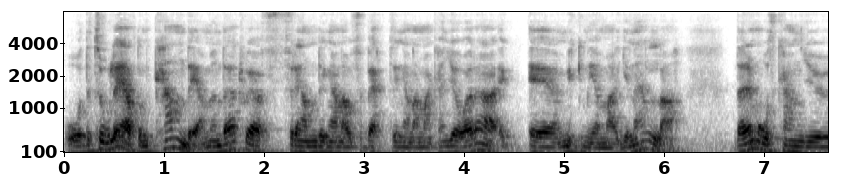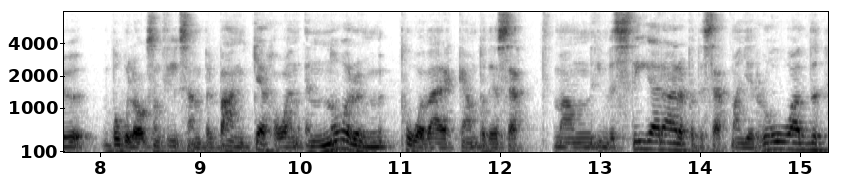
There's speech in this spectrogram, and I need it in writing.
Och det troliga är att de kan det, men där tror jag förändringarna och förbättringarna man kan göra är mycket mer marginella. Däremot kan ju bolag som till exempel banker ha en enorm påverkan på det sätt man investerar, på det sätt man ger råd,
